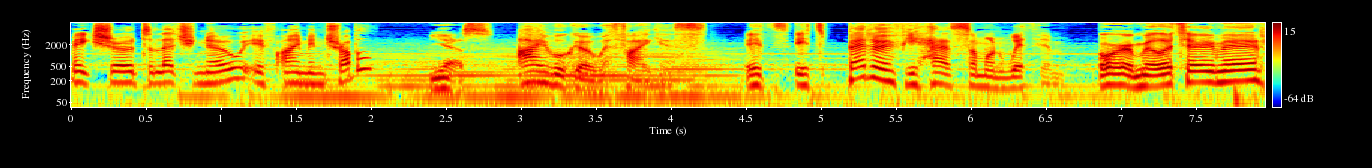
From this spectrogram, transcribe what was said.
make sure to let you know if I'm in trouble? Yes. I will go with Figus. It's it's better if he has someone with him. Or a military man?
